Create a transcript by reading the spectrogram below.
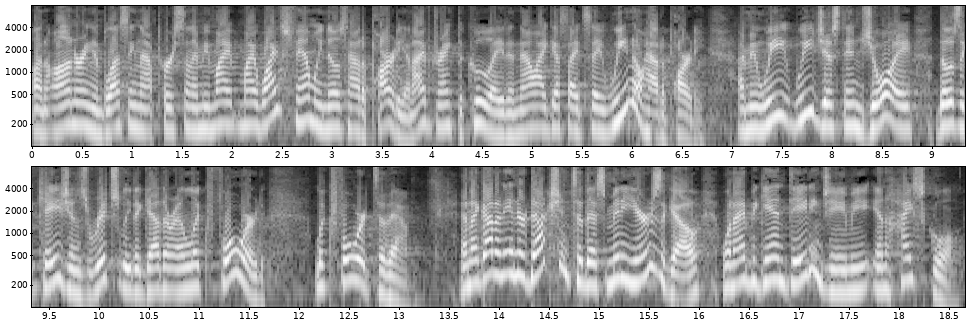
on honoring and blessing that person. I mean, my, my wife's family knows how to party, and I've drank the Kool Aid, and now I guess I'd say we know how to party. I mean, we, we just enjoy those occasions richly together and look forward, look forward to them. And I got an introduction to this many years ago when I began dating Jamie in high school.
